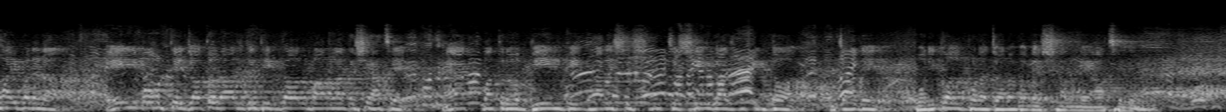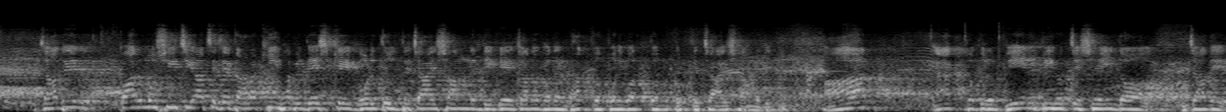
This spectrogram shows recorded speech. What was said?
ভাই বোনেরা, এই মুহূর্তে যত রাজনৈতিক দল বাংলাদেশে আছে, একমাত্র বিএনপি সেই রাজনৈতিক দল, যাদের পরিকল্পনা জনগণের সামনে আছে। যাদের কর্মসূচি আছে যে তারা কীভাবে দেশকে গড়ে তুলতে চায়, সামনের দিকে জনগণের ভাগ্য পরিবর্তন করতে চায় সামনের দিকে। আর একমাত্র বিএনপি হচ্ছে সেই দল যাদের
